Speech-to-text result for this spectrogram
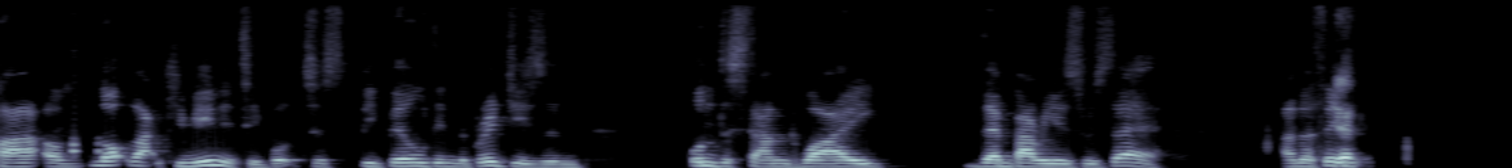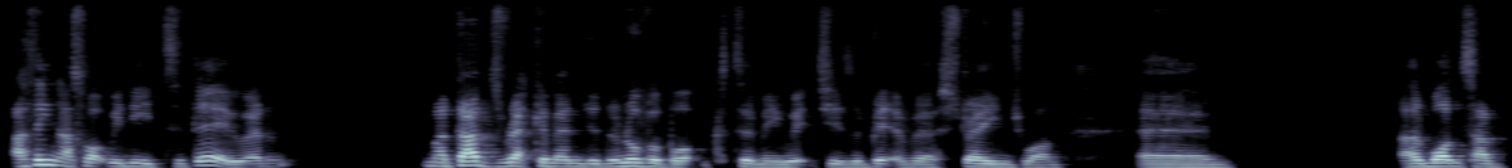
part of not that community, but to be building the bridges and understand why them barriers was there. And I think Yeah. I think that's what we need to do. And my dad's recommended another book to me, which is a bit of a strange one. Um, and once I've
